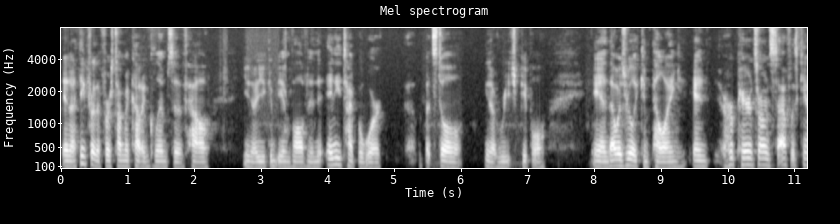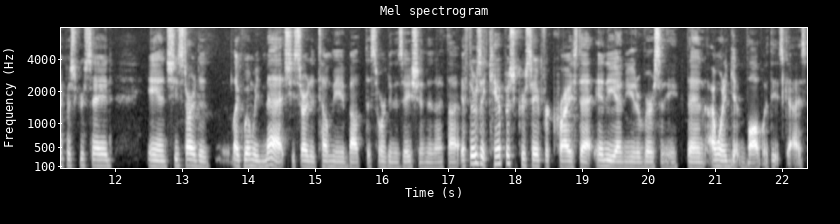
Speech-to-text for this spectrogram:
And I think for the first time, I caught a glimpse of how, you know, you could be involved in any type of work, uh, but still, you know, reach people. And that was really compelling. And her parents are on staff with Campus Crusade. And she started to, like when we met, she started to tell me about this organization. And I thought, if there's a Campus Crusade for Christ at Indiana University, then I want to get involved with these guys.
